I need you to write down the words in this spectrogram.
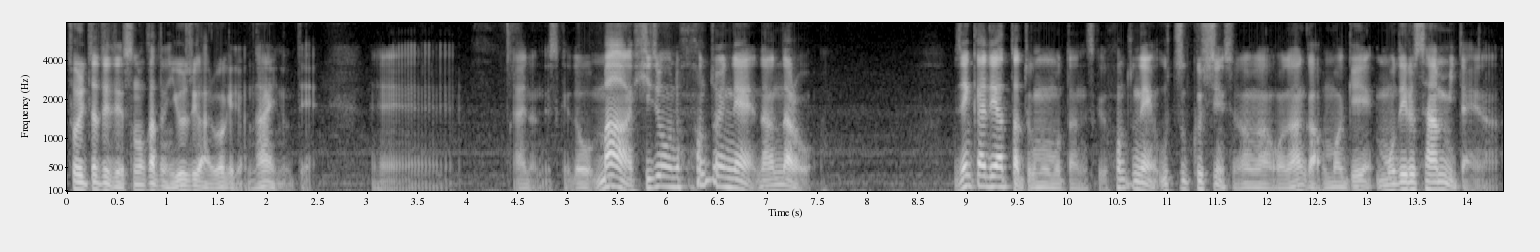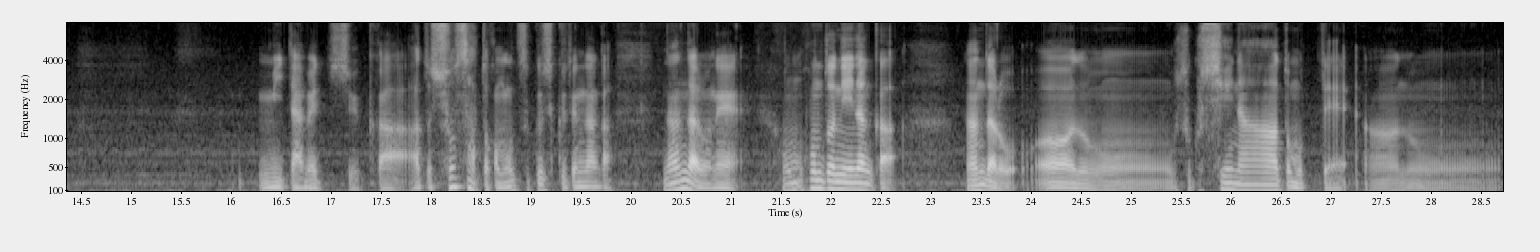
取り立ててその方に用事があるわけではないので、えあれなんですけどまあ非常に本当にね何だろう。前回出会った時も思ったんですけど本当ね美しいんですよ。なんかほんまゲモデルさんみたいな。見た目っていうかあと所作とかも美しくてなんかなんだろうね。ほ本当になんかなんだろう。あの美しいなと思ってあの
